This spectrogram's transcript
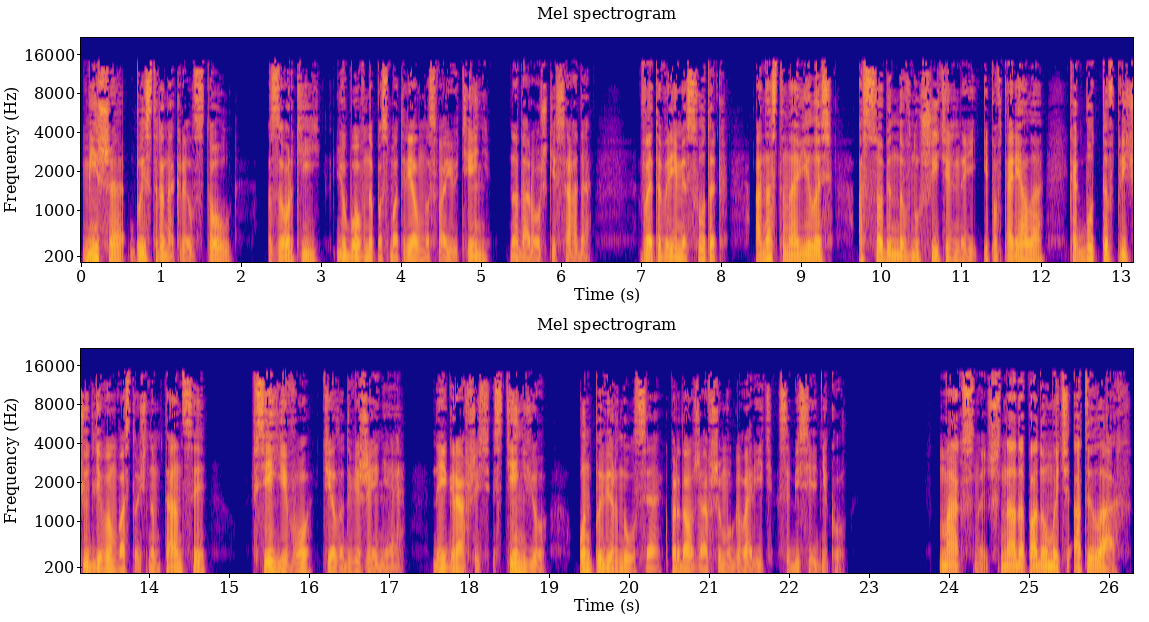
Миша быстро накрыл стол, Зоркий любовно посмотрел на свою тень на дорожке сада. В это время суток она становилась особенно внушительной и повторяла, как будто в причудливом восточном танце, все его телодвижения. Наигравшись с тенью, он повернулся к продолжавшему говорить собеседнику. «Максныч, надо подумать о тылах.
